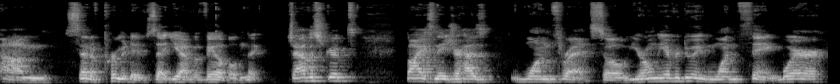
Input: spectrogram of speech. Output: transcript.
um, set of primitives that you have available. JavaScript, by its nature, has one thread, so you're only ever doing one thing. Where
